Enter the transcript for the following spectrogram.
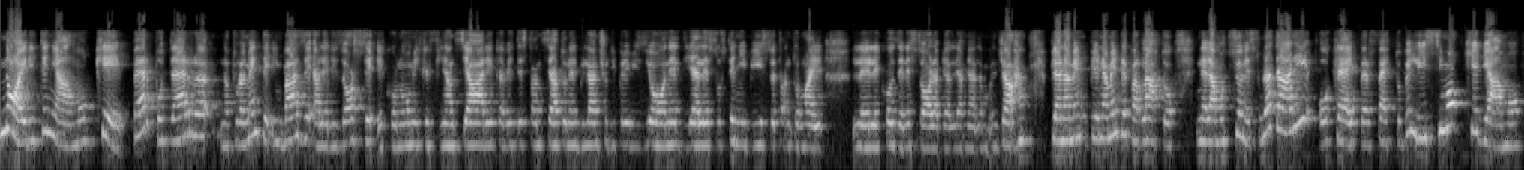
noi riteniamo che per poter, naturalmente in base alle risorse economiche e finanziarie che avete stanziato nel bilancio di previsione, il DL Sosteni bis, tanto ormai le, le cose le so, l'abbiamo già pienamente, pienamente parlato nella mozione sulla Tari, ok, perfetto, bellissimo, chiediamo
